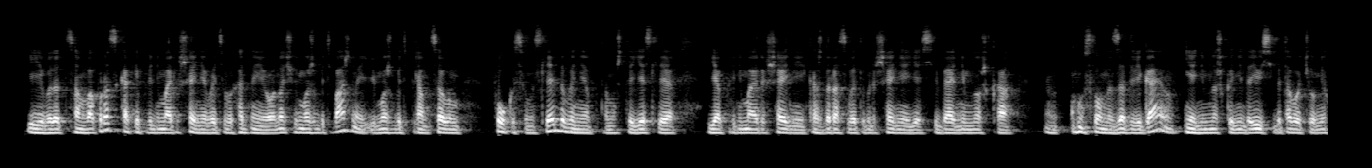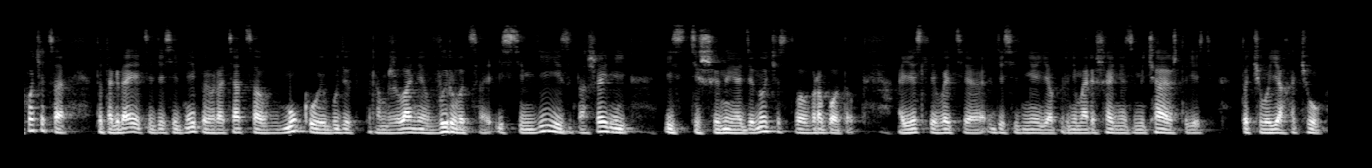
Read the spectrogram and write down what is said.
И вот этот сам вопрос, как я принимаю решение в эти выходные, он очень может быть важный и может быть прям целым фокусом исследования, потому что если я принимаю решение, и каждый раз в этом решении я себя немножко э, условно задвигаю, я немножко не даю себе того, чего мне хочется, то тогда эти 10 дней превратятся в муку, и будет прям желание вырваться из семьи, из отношений, из тишины и одиночества в работу. А если в эти 10 дней я принимаю решение, замечаю, что есть то, чего я хочу,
